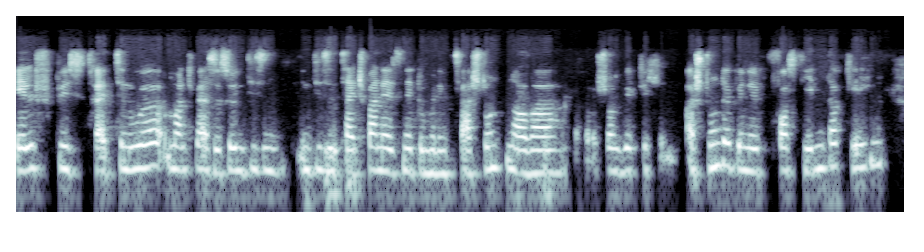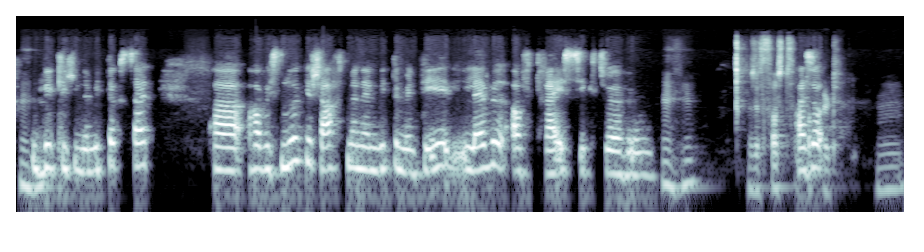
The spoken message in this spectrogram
11 bis 13 Uhr manchmal, also so in, diesen, in dieser Zeitspanne jetzt nicht unbedingt zwei Stunden, aber schon wirklich eine Stunde bin ich fast jeden Tag gelegen mhm. und wirklich in der Mittagszeit, äh, habe ich es nur geschafft, meinen Vitamin D-Level auf 30 zu erhöhen. Mhm. Also fast verdoppelt. Also, mhm.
